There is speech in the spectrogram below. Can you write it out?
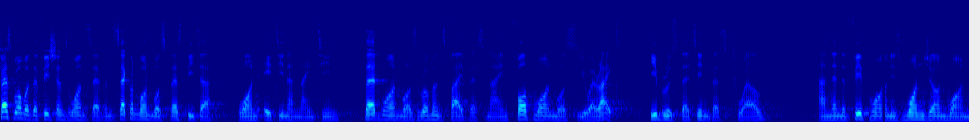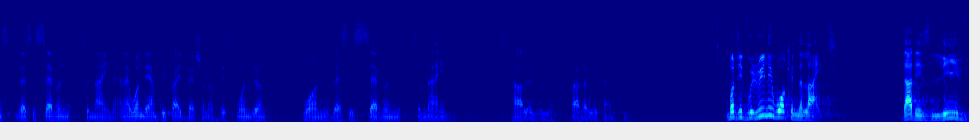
First one was Ephesians 1 7. Second one was 1 Peter 1 18 and 19. Third one was Romans 5 verse 9. Fourth one was, you were right, Hebrews 13 verse 12. And then the fifth one is 1 John 1 verses 7 to 9. And I want the amplified version of this 1 John 1 verses 7 to 9. Hallelujah. Father, we thank you. But if we really walk in the light, that is, live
